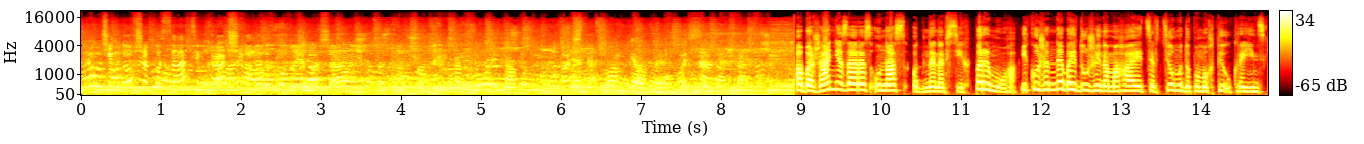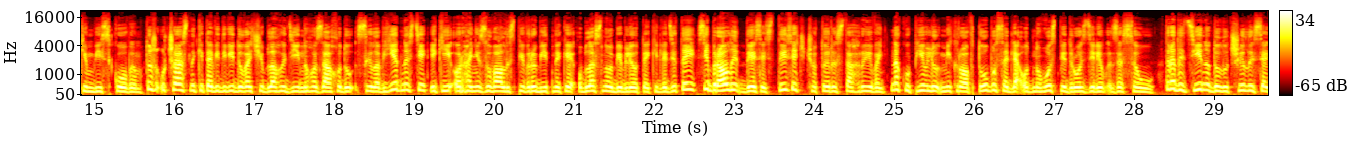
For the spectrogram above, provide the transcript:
Бачите, чим довша коса, тим краще вона виконує бажання. А бажання зараз у нас одне на всіх перемога. І кожен небайдужий намагається в цьому допомогти українським військовим. Тож учасники та відвідувачі благодійного заходу Сила в єдності, який організували співробітники обласної бібліотеки для дітей, зібрали 10 тисяч 400 гривень на купівлю мікроавтобуса для одного з підрозділів ЗСУ. Традиційно долучилися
